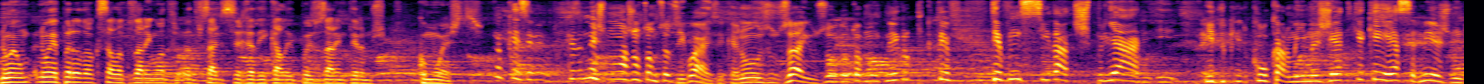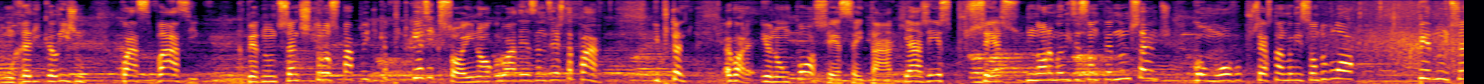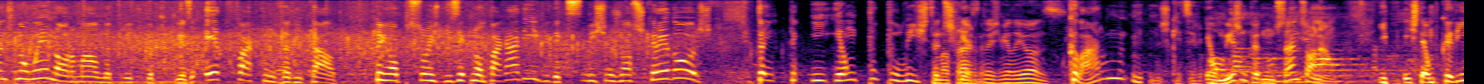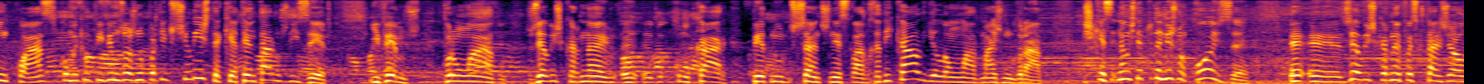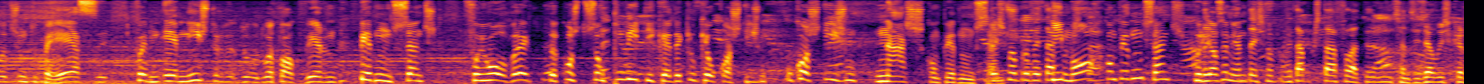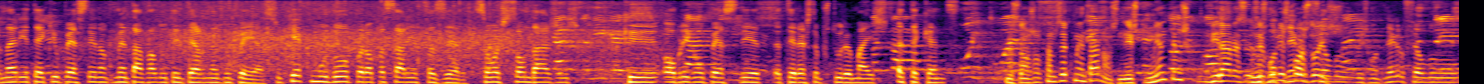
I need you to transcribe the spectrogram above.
Não é, um, não é paradoxal acusarem o adversário de ser radical e depois usarem termos como estes? Não, quer dizer, dizer nós não somos todos iguais. Eu não os usei, usou o Dr. Montenegro porque teve, teve necessidade de espelhar e, e de, de, colocar uma imagética que é essa mesmo, de um radicalismo quase básico que Pedro Nuno Santos trouxe para a política portuguesa e que só inaugurou há 10 anos esta parte. E, portanto, agora, eu não posso é aceitar que haja esse processo de normalização de Pedro Nuno Santos, como houve o processo de normalização do Bloco. Pedro Nuno Santos não é normal na política portuguesa, é de facto um radical tem opções de dizer que não paga a dívida, que se lixem os nossos credores. Tem, tem, e é um populista Uma de esquerda. frase de 2011. Claro, mas quer dizer, é o mesmo Pedro Nuno Santos ou não? E isto é um bocadinho quase como aquilo que vivemos hoje no Partido Socialista, que é tentarmos dizer, e vemos, por um lado, José Luís Carneiro uh, uh, colocar Pedro Nuno Santos nesse lado radical e ele a um lado mais moderado. Esquece, não, isto é tudo a mesma coisa. Uh, uh, José Luís Carneiro foi secretário-geral adjunto do PS, foi, é ministro do, do, atual governo, Pedro Nuno Santos foi o obreiro da construção política daquilo que é o costismo. O costismo nasce com Pedro Nuno Santos e morre está... com Pedro Nuno Santos, curiosamente. Deixa-me aproveitar porque está a falar de Pedro Nuno Santos e José Luís Carneiro e até aqui o PSD não comentava a luta interna do PS. O que é que mudou para o passarem a fazer? São as sondagens que obrigam o PSD a ter esta postura mais atacante mas nós não estamos a comentar, nós neste momento temos que virar as, as agulhas para os dois. Fê Luís Montenegro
